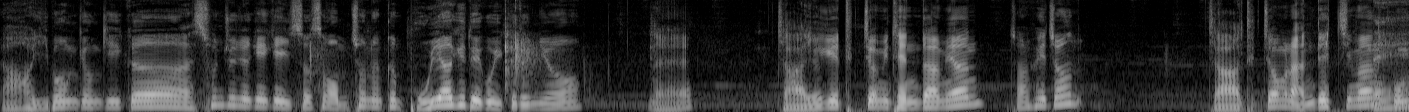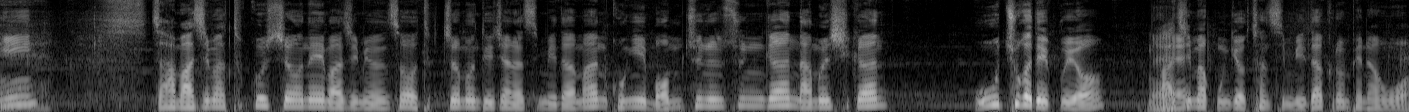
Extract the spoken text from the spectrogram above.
아 이번 경기가 손준혁에게 있어서 엄청난 큰 보약이 되고 있거든요. 네. 자 여기에 득점이 된다면 자 회전. 자 득점은 안 됐지만 네. 공이 자 마지막 투쿠션에 맞으면서 득점은 되지 않았습니다만 공이 멈추는 순간 남은 시간 5초가 됐고요. 네. 마지막 공격 찬스입니다. 크롬펜하우어.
